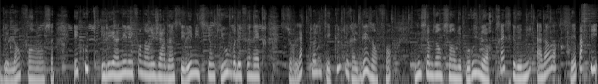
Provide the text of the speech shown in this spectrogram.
de l'enfance. Écoute, il y a un éléphant dans le jardin, c'est l'émission qui ouvre des fenêtres sur l'actualité culturelle des enfants. Nous sommes ensemble pour une heure presque demie, alors c'est parti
